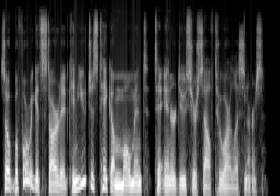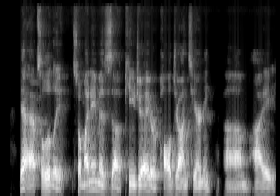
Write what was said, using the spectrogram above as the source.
So, before we get started, can you just take a moment to introduce yourself to our listeners? Yeah, absolutely. So, my name is uh, PJ or Paul John Tierney. Um, I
